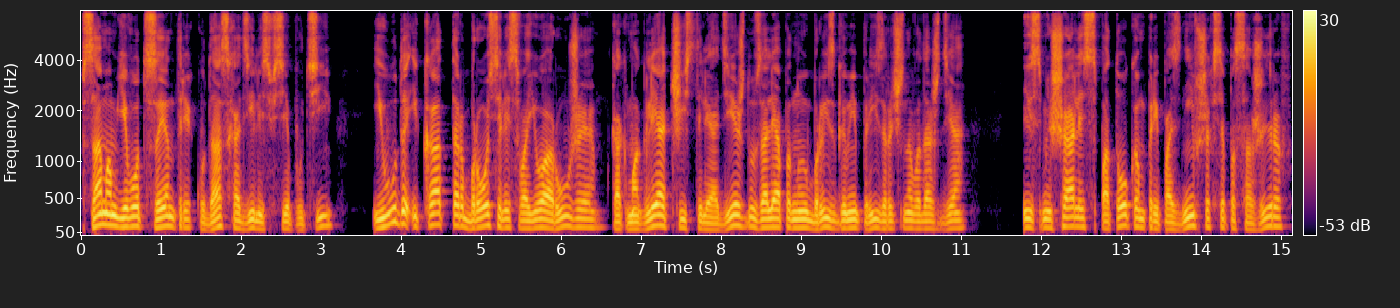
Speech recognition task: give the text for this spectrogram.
в самом его центре, куда сходились все пути, Иуда и Каттер бросили свое оружие, как могли очистили одежду, заляпанную брызгами призрачного дождя, и смешались с потоком припозднившихся пассажиров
